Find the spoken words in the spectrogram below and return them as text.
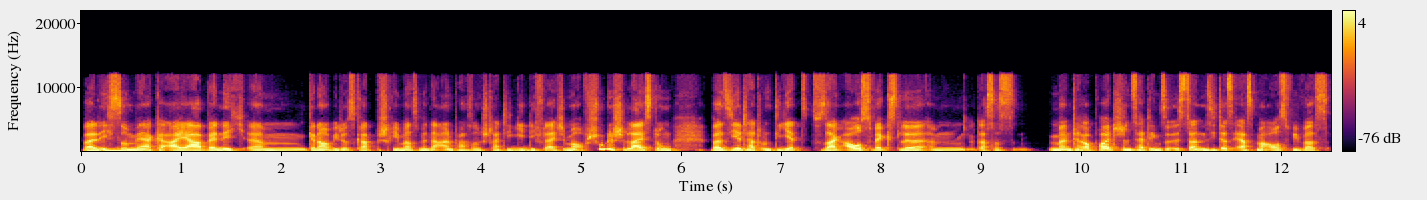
Weil ich so Mhm. merke, ah ja, wenn ich, ähm, genau, wie du es gerade beschrieben hast, mit einer Anpassungsstrategie, die vielleicht immer auf schulische Leistungen basiert hat und die jetzt sozusagen auswechsle, ähm, dass das in meinem therapeutischen Setting so ist, dann sieht das erstmal aus wie was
